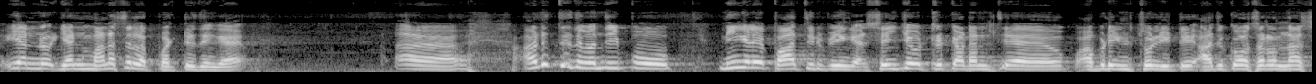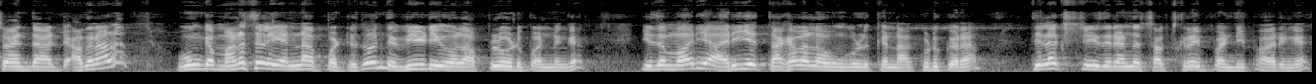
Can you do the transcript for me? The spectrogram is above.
என் என் மனசில் பட்டுதுங்க. அடுத்தது வந்து இப்போது நீங்களே பார்த்துருப்பீங்க செஞ்சோற்று கடன் அப்படின்னு சொல்லிட்டு அதுக்கோசரம் தான் சேர்ந்தான்ட்டு. அதனால் உங்கள் மனசில் என்ன பட்டுதோ இந்த வீடியோவில் அப்லோடு பண்ணுங்கள் இதை மாதிரி அரிய தகவலை உங்களுக்கு நான் கொடுக்குறேன். திலக் ஸ்ரீதரன்னு சப்ஸ்கிரைப் பண்ணி பாருங்கள்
